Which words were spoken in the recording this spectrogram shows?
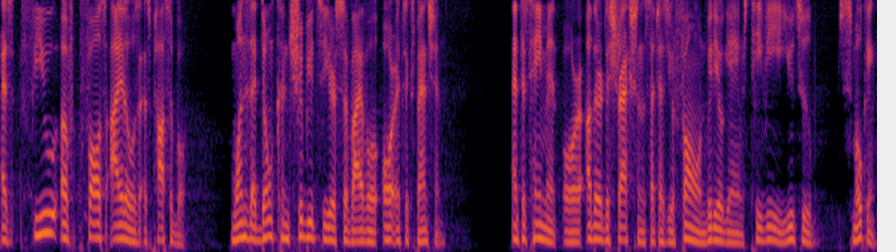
as few of false idols as possible, ones that don't contribute to your survival or its expansion. Entertainment or other distractions such as your phone, video games, TV, YouTube, smoking.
